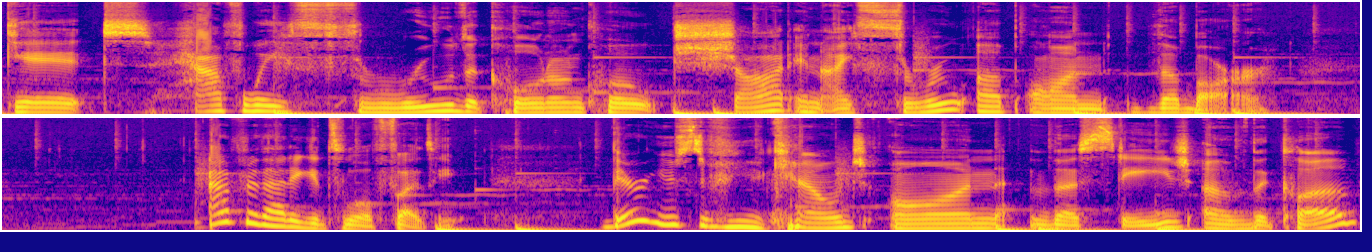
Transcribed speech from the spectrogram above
get halfway through the quote unquote shot, and I threw up on the bar. After that, it gets a little fuzzy there used to be a couch on the stage of the club.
